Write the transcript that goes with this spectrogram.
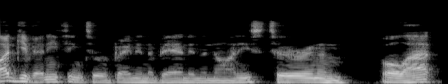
I'd give anything to have been in a band in the '90s, touring and all that.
